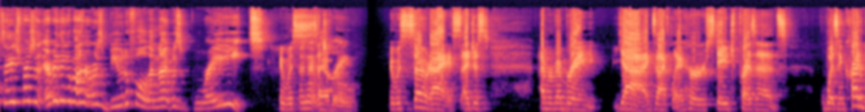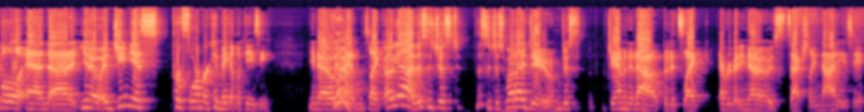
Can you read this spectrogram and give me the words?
stage presence. Everything about her was beautiful. The night was great. It was night so, was great. It was so nice. I just, I'm remembering. Yeah, exactly. Her stage presence was incredible, and uh, you know, a genius performer can make it look easy you know yeah. and it's like oh yeah this is just this is just what i do i'm just jamming it out but it's like everybody knows it's actually not easy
